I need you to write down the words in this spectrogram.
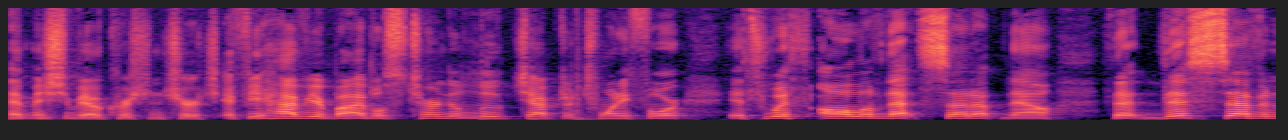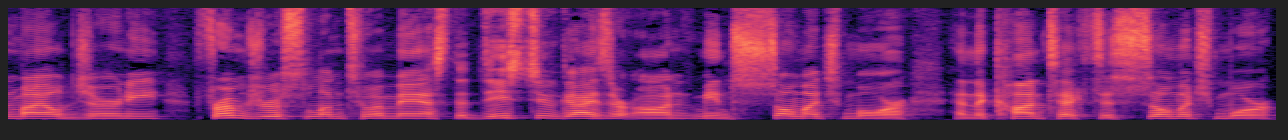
at Mission Vale Christian Church. If you have your Bibles, turn to Luke chapter 24. It's with all of that set up now that this seven mile journey from Jerusalem to Emmaus that these two guys are on means so much more, and the context is so much more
